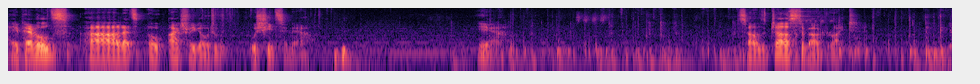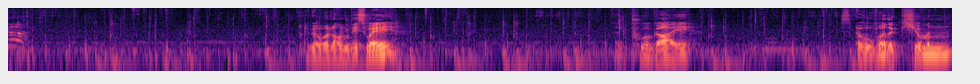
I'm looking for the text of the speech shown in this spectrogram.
Hey Pebbles, uh, let's oh, actually go to Ushitsu now. Yeah. Sounds just about right. To go along this way. That poor guy is over. The Cuman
